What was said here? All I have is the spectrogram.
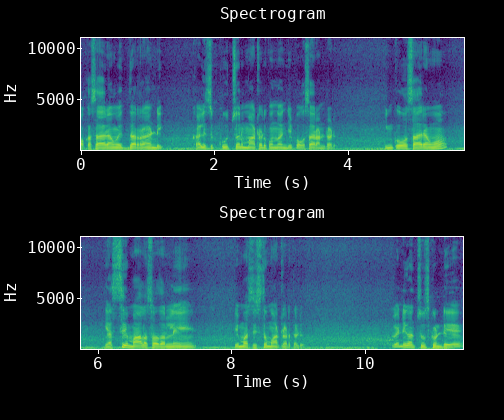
ఒకసారేమో ఇద్దరు రాండి కలిసి కూర్చొని మాట్లాడుకుందాం అని చెప్పి ఒకసారి అంటాడు. ఇంకోసారేమో ఎస్సీ మాల సోదరుల్ని విమర్శిస్తూ మాట్లాడతాడు. ఇవన్నీ కానీ చూసుకుంటే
